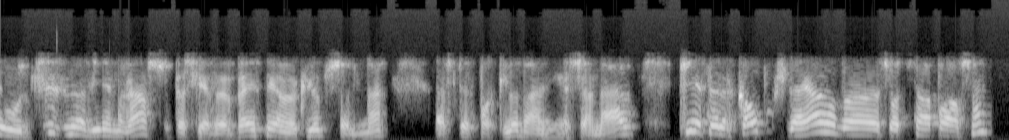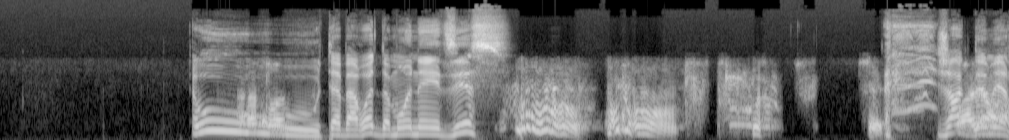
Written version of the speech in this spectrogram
au 19e rang, parce qu'il y avait 21 clubs seulement à cette époque-là dans la Ligue nationale. Qui était le coach, d'ailleurs, euh, soit dit en passant? Ouh, tabarouette, de un indice. Jacques Voilà. Demers.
